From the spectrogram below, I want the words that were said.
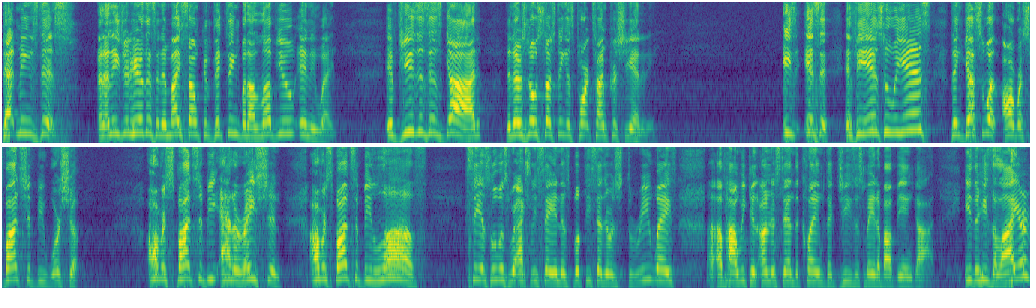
that means this, and I need you to hear this, and it might sound convicting, but I love you anyway. If Jesus is God, then there's no such thing as part time Christianity. He's, if he is who he is, then guess what? Our response should be worship. Our response should be adoration. Our response should be love. C.S. Lewis will actually say in his book, he said there was three ways uh, of how we can understand the claims that Jesus made about being God. Either he's a liar,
